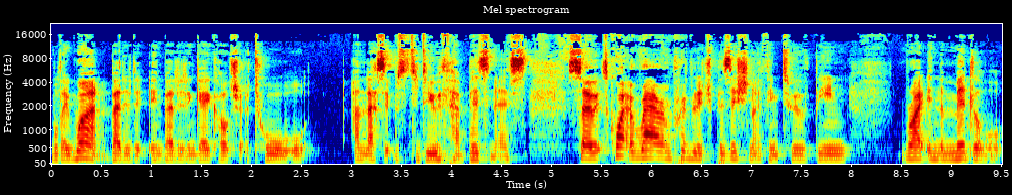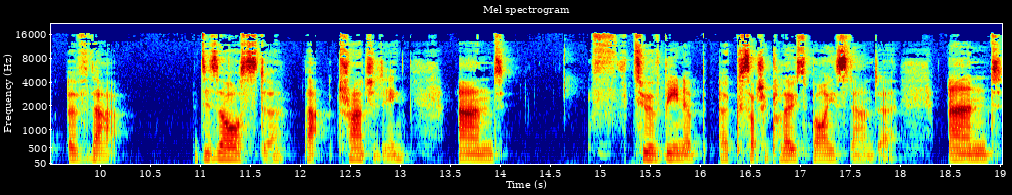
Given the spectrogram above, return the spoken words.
Well, they weren't embedded, embedded in gay culture at all unless it was to do with their business. So it's quite a rare and privileged position, I think, to have been right in the middle of that disaster, that tragedy, and f- to have been a, a, such a close bystander. And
